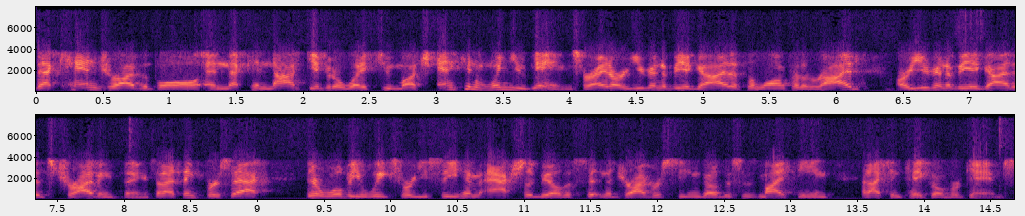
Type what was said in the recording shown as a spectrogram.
that can drive the ball and that cannot give it away too much and can win you games, right? Are you going to be a guy that's along for the ride? Are you going to be a guy that's driving things? And I think for Zach, there will be weeks where you see him actually be able to sit in the driver's seat and go, "This is my team, and I can take over games."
